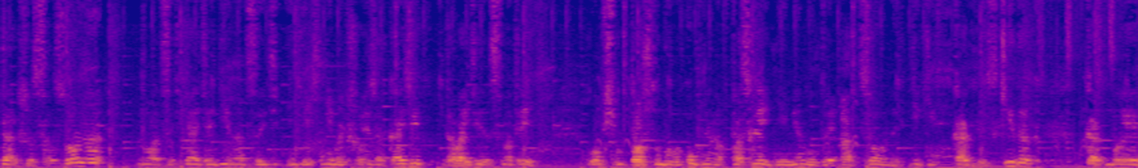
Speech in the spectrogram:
также с Озона 25.11 есть небольшой заказик. Давайте смотреть. В общем, то, что было куплено в последние минуты акционных диких как бы скидок, как бы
